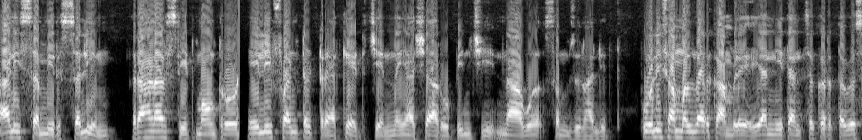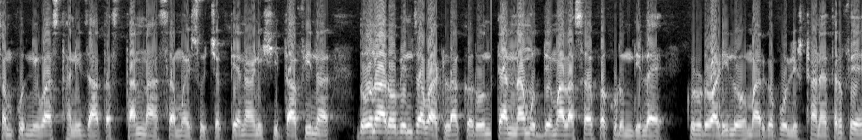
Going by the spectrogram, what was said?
आणि समीर सलीम राहणार स्ट्रीट माउंट रोड एलिफंट ट्रॅकेट चेन्नई अशा आरोपींची नावं समजून आलीत. पोलीस अंमलदार कांबळे यांनी त्यांचं कर्तव्य संपून निवासस्थानी जात असताना समयसूचकतेनं आणि शिताफीनं दोन आरोपींचा बाटला करून त्यांना मुद्देमालासह पकडून दिलंय. कुर्डवाडी लोहमार्ग पोलीस ठाण्यातर्फे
